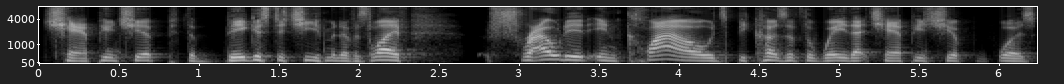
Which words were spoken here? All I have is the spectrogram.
championship, the biggest achievement of his life, shrouded in clouds because of the way that championship was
